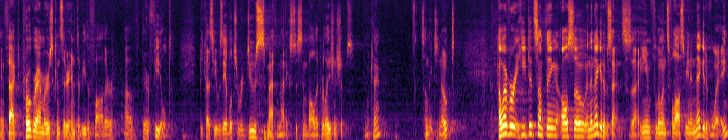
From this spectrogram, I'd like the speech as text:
In fact, programmers consider him to be the father of their field because he was able to reduce mathematics to symbolic relationships. Okay? Something to note. However, he did something also in the negative sense. Uh, he influenced philosophy in a negative way,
